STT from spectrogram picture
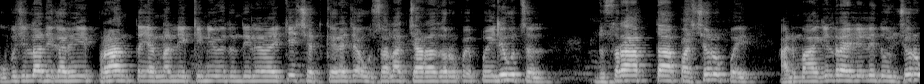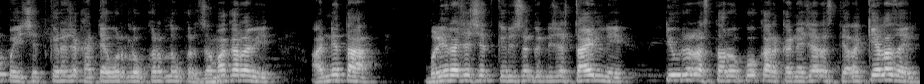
उपजिल्हाधिकारी प्रांत यांना लेखी निवेदन दिलेलं आहे की शेतकऱ्याच्या उसाला चार हजार रुपये पहिले उचल दुसरा हप्ता पाचशे रुपये आणि मागील राहिलेले दोनशे रुपये शेतकऱ्याच्या खात्यावर लवकरात लवकर जमा करावे. अन्यथा बळीराजा शेतकरी संघटनेच्या स्टाईलने तीव्र रस्ता रोको कारखान्याच्या रस्त्याला केला जाईल.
